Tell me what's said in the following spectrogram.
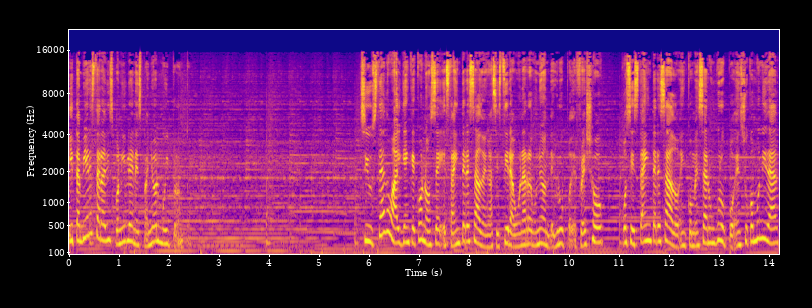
y también estará disponible en español muy pronto. Si usted o alguien que conoce está interesado en asistir a una reunión de grupo de Fresh Hope o si está interesado en comenzar un grupo en su comunidad,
